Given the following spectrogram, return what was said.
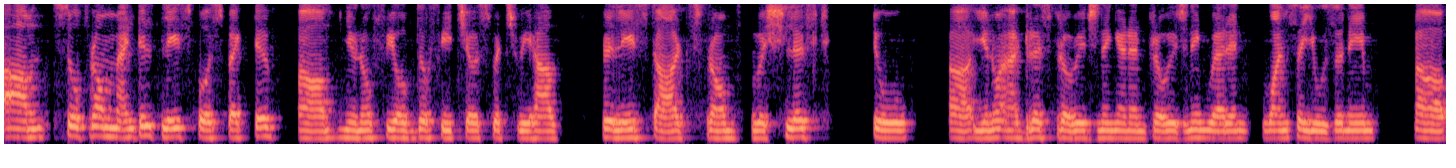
Um, so from Mantle Place perspective, um, you know, few of the features which we have released starts from wish list to, uh, you know, address provisioning and unprovisioning, wherein once a username uh,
